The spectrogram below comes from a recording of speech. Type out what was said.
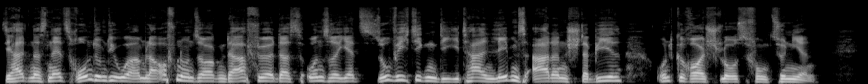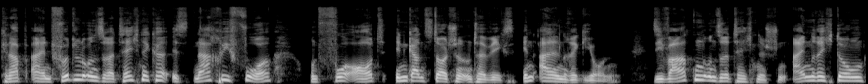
Sie halten das Netz rund um die Uhr am Laufen und sorgen dafür, dass unsere jetzt so wichtigen digitalen Lebensadern stabil und geräuschlos funktionieren. Knapp ein Viertel unserer Techniker ist nach wie vor und vor Ort in ganz Deutschland unterwegs, in allen Regionen. Sie warten unsere technischen Einrichtungen,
